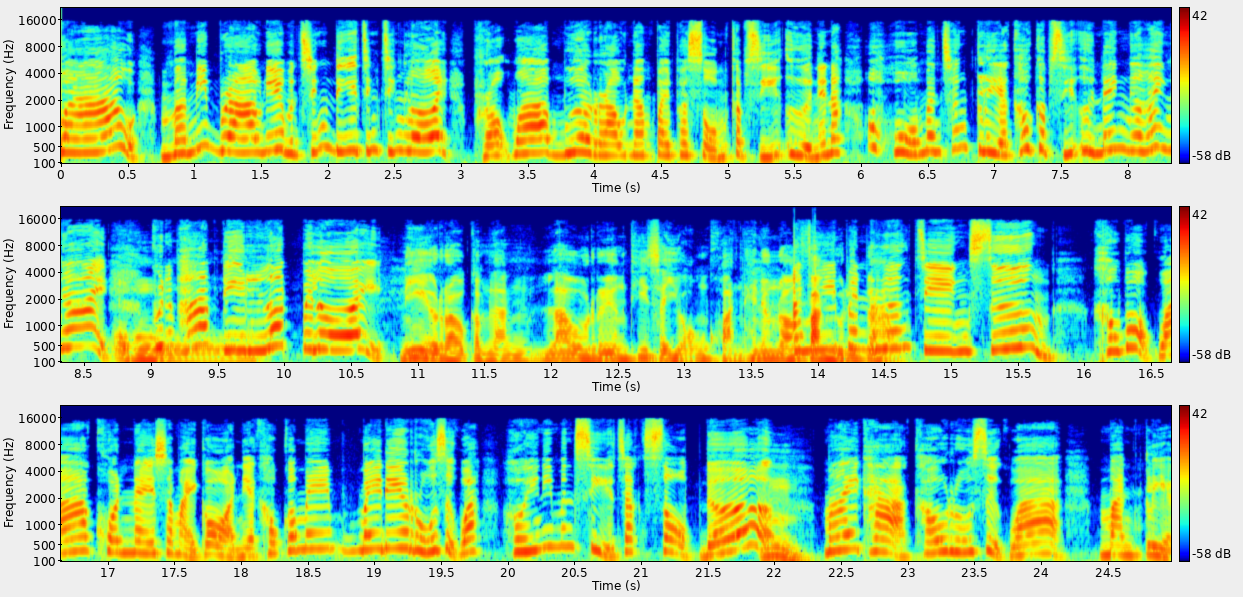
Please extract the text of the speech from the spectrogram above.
ว้าวมัมมี่บราวน์เนี่ยมันช่างดีจริง ๆ เลย เพราะว่าเมื่อเรานำไปผสมกับสีอื่นเนี่ยนะโอ้โห มันช่างเกลี่ยเข้ากับสีอื่นได้ง่ายง่ายๆโอ้โหคุณภาพดีเลิศไปเลย นี่เรากำลังเล่าเรื่องที่สยองขวัญให้น้องอัๆฟังอนี้ยู่หเป็รืนอเปล่าเรื่องจริงซึ่ง เขาบอกว่าคนในสมัยก่อนเนี่ยเขาก็ไม่ไม่ได้รู้สึกว่า เฮ้ยนี่มันสีจากศพเด้ออมไม่ค่ะ เขารู้สึกว่ามันเกลี่ย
